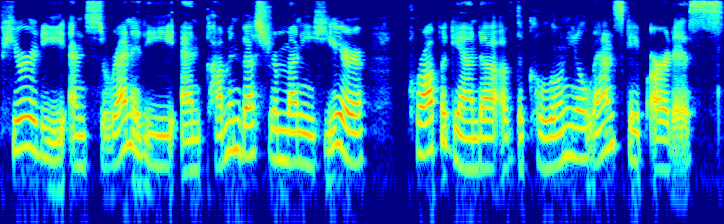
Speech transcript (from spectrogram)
purity and serenity and come invest your money here propaganda of the colonial landscape artists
